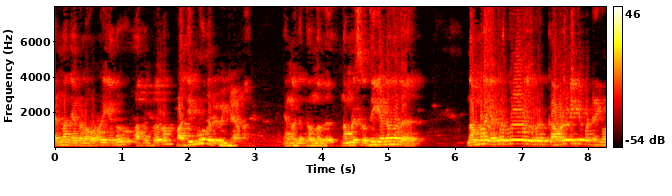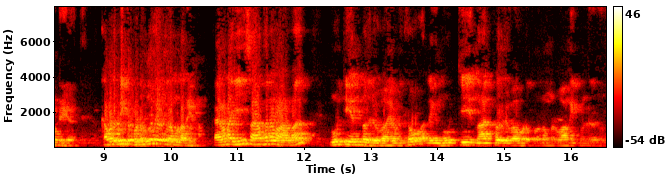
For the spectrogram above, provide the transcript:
എണ്ണം ഞങ്ങൾ ഓർഡർ ചെയ്തു. അത് വെറും പതിമൂന്ന് രൂപയ്ക്കാണ് ഞങ്ങൾക്ക് തന്നത്. നമ്മൾ ശ്രദ്ധിക്കേണ്ടത് നമ്മളെ എത്രത്തോളം ഇവർ കബളിപ്പിക്കപ്പെട്ടിരിക്കൊണ്ടിരിക്കുക കബളിപ്പിക്കപ്പെടുന്നു എന്ന് നമ്മൾ അറിയണം. കാരണം ഈ സാധനമാണ് നൂറ്റി എൺപത് രൂപ കൊടുത്തോ അല്ലെങ്കിൽ നൂറ്റി നാൽപ്പത് രൂപ കൊടുത്തോ നമ്മൾ വാങ്ങിക്കൊണ്ടിരുന്നത്.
